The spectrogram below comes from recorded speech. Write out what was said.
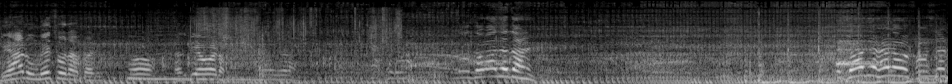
બેહાડ ઉમે ચોરા પાડી. હા. બેહાડો. જવા દે તાને જવા દે હેડો ખાસર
